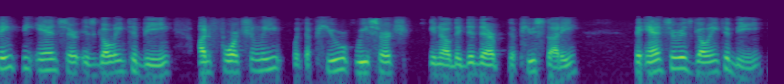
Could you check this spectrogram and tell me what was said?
think the answer is going to be, unfortunately, with the Pew Research, you know, they did their the Pew study. The answer is going to be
